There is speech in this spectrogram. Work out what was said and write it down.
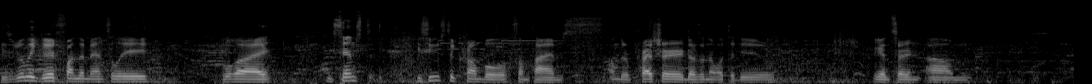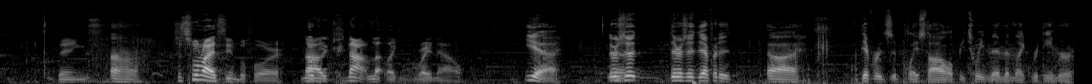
he's really good fundamentally, but he seems to, he seems to crumble sometimes under pressure, doesn't know what to do against certain um, things. Uh huh. Just from what I've seen before. Not Okay. not like right now. Yeah, there's Yeah. a there's a definite uh, difference in playstyle between them and like Redeemer,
